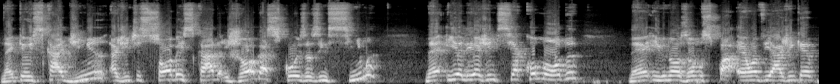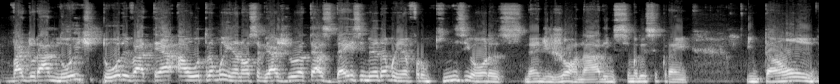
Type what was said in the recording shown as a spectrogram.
né? Tem uma escadinha, a gente sobe a escada, joga as coisas em cima né? E ali a gente se acomoda, né? E nós vamos é uma viagem que vai durar a noite toda e vai até a outra manhã. Nossa viagem dura até as 10 e meia da manhã, foram 15 horas, né, de jornada em cima desse trem. Então,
